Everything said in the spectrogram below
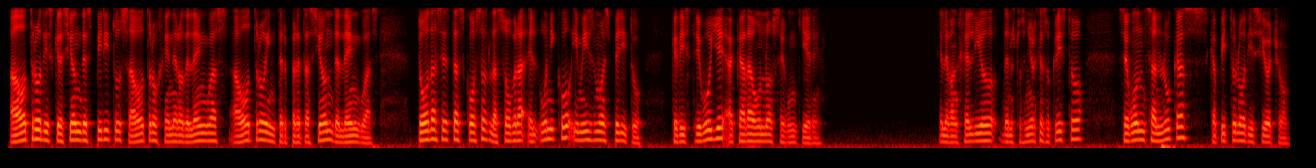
a otro discreción de espíritus, a otro género de lenguas, a otro interpretación de lenguas. Todas estas cosas las sobra el único y mismo espíritu, que distribuye a cada uno según quiere. El Evangelio de nuestro Señor Jesucristo, según San Lucas capítulo 18.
